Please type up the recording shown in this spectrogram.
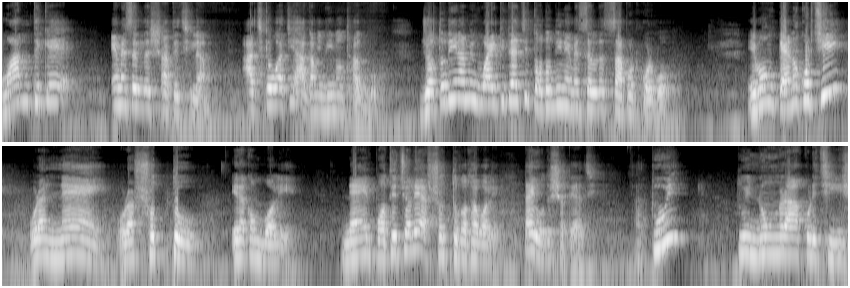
ওয়ান থেকে এমএসএলদের সাথে ছিলাম। আজকেও আছি, আগামী দিনও থাকব। যতদিন আমি ওয়াইটিতে আছি, ততদিন এমএসএলদের সাপোর্ট করব। এবং কেন করছি? ওরা ন্যায়, ওরা সত্য, এরকম বলে। ন্যায়ের পথে চলে আর সত্য কথা বলে। তাই ওদের সাথে আছি। আর তুই? তুই নোংরা করেছিস।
